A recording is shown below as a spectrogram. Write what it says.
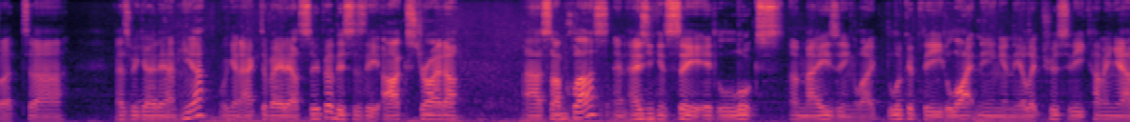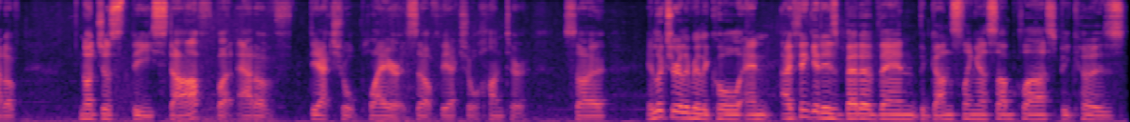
But uh, as we go down here, we're going to activate our super. This is the Arc Strider uh, subclass. And as you can see, it looks amazing. Like, look at the lightning and the electricity coming out of not just the staff, but out of the actual player itself, the actual hunter. So it looks really, really cool. And I think it is better than the Gunslinger subclass because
